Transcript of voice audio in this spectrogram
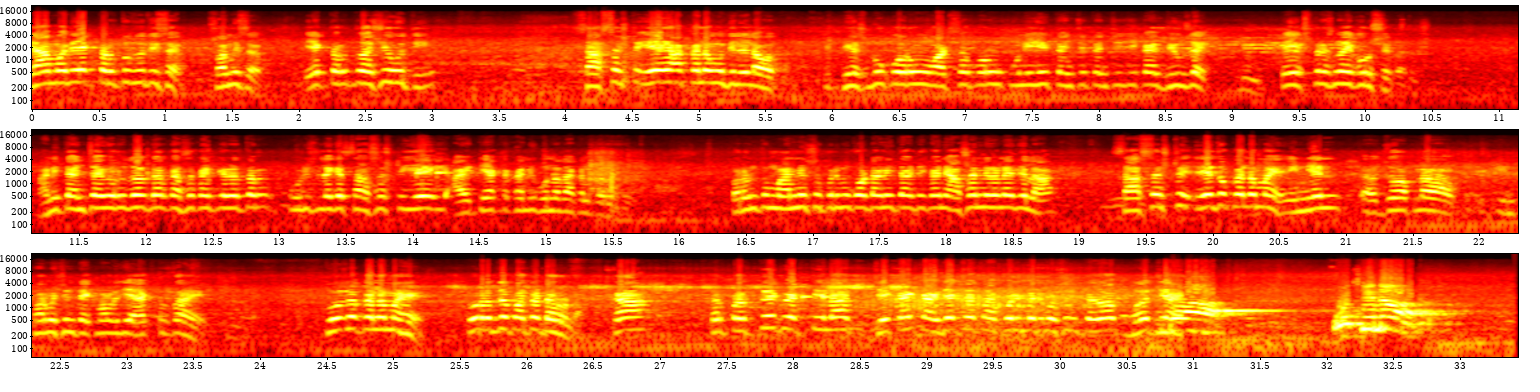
त्यामध्ये एक तरतूद होती सर. स्वामी सर. एक तरतूद अशी होती सहासष्ट ए हा कलम दिलेला होता. की फेसबुकवरून व्हॉट्सअपवरून कुणीही त्यांची त्यांची जी काही व्ह्यूज आहेत ते एक्सप्रेस नाही करू शकत. आणि त्यांच्या विरोधात जर कसं काय केलं तर पोलीस लगेच सहासष्ट ए आय टी ॲक्टखाली गुन्हा दाखल करत होते परंतु मान्य सुप्रीम कोर्टाने त्या ठिकाणी असा निर्णय दिला सहासष्ट ए जो कलम आहे इंडियन जो आपला इन्फॉर्मेशन टेक्नॉलॉजी ॲक्टचा आहे तो जो कलम आहे तो रद्दपात्र ठरवला. का? तर प्रत्येक व्यक्तीला जे काही कायद्याच्या चाकोरीमध्ये बसून त्याचं मत जे आहे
